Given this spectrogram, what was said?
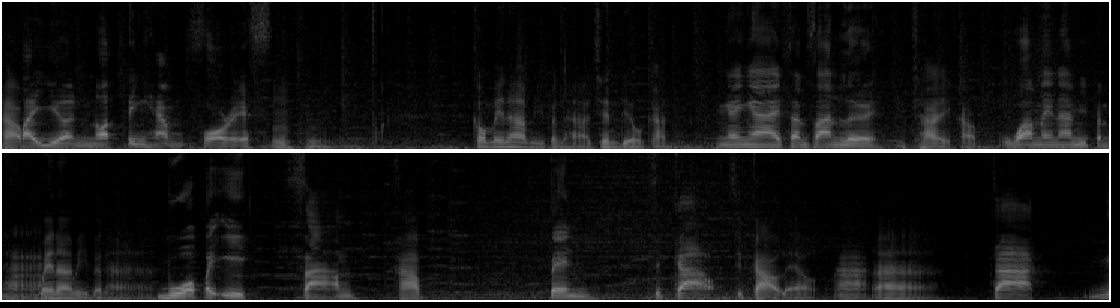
ครับ ไปเยือนนอตติงแฮมฟอเรสต์อื้อหือก็ไม่น่ามีปัญหาเช่นเดียวกัน ง่ายๆ สั้นๆเลย ใช่ครับ ว่าไม่น่ามีปัญหา ไม่น่ามีปัญหาบวกไปอีก ครับ 3 เป็น 19 19 แล้วอ่าอ่าจาก11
